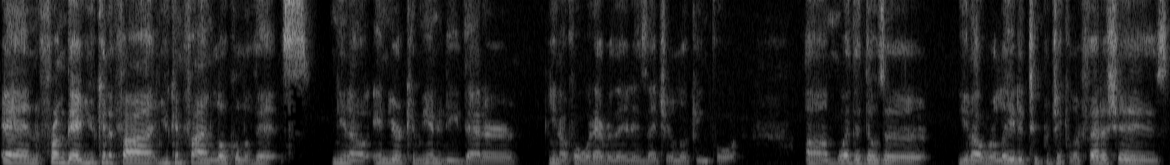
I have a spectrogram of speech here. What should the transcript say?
and from there you can find you can find local events, you know, in your community that are, you know, for whatever it is that you're looking for. Um, whether those are, you know, related to particular fetishes,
